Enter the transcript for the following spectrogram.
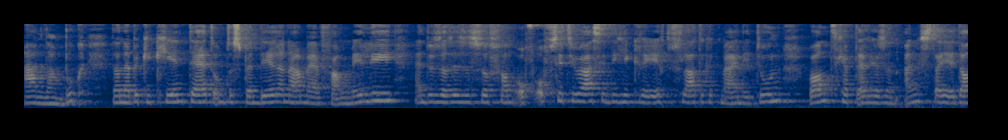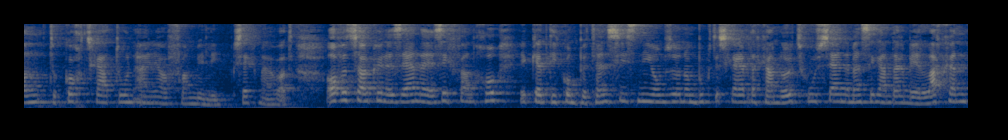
aan dat boek, dan heb ik geen tijd om te spenderen aan mijn familie. En dus dat is een soort van of-of situatie die je creëert, dus laat ik het maar niet doen. Want je hebt ergens een angst dat je dan tekort gaat doen aan jouw familie. Ik zeg maar wat. Of het zou kunnen zijn dat je zegt van, goh, ik heb die competenties niet om zo'n boek te schrijven, dat gaat nooit goed zijn, de mensen gaan daarmee lachen,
